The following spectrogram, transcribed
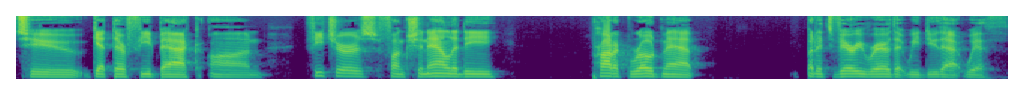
to get their feedback on features, functionality, product roadmap, but it's very rare that we do that with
